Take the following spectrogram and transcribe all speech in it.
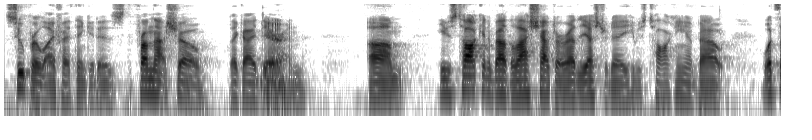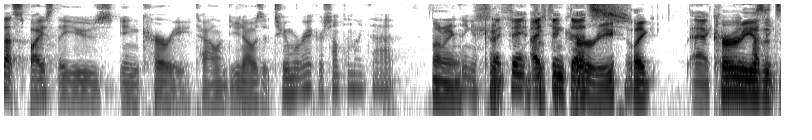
Super Life, I think it is from that show. That guy Darin. Um, he was talking about the last chapter I read yesterday. He was talking about what's that spice they use in curry. Talon, do you know? Is it turmeric or something like that? I mean, I think it's- could I think- I think curry. that's like Accurate. curry is I its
